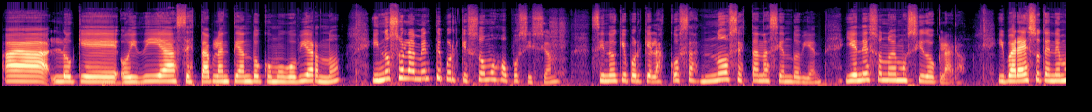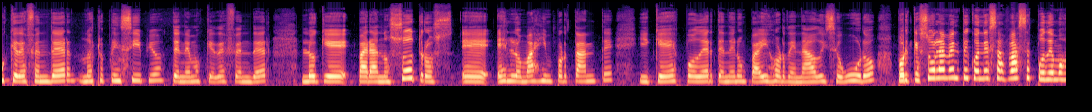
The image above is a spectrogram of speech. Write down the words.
a lo que hoy día se está planteando como gobierno y no solamente porque somos oposición, sino que porque las cosas no se están haciendo bien y en eso no hemos sido claros. Y para eso tenemos que defender nuestros principios, tenemos que defender lo que para nosotros eh, es lo más importante y que es poder tener un país ordenado y seguro porque solamente con esas bases podemos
